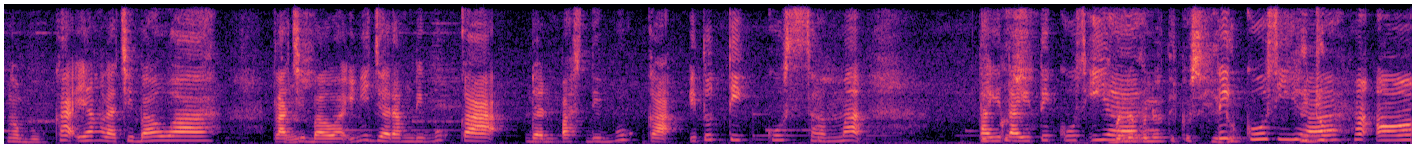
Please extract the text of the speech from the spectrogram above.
ngebuka yang laci bawah. Laci Terus? bawah ini jarang dibuka dan pas dibuka itu tikus sama tai-tai tikus, iya. Bener-bener tikus hidup. Tikus iya, Hidup. heeh.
